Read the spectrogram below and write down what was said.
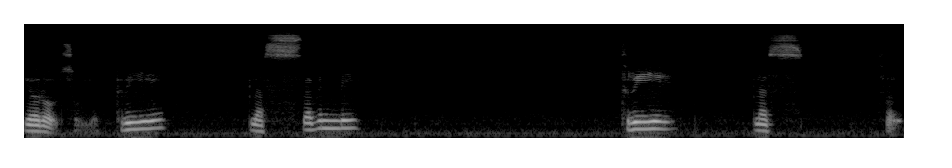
here also your 3a plus 7b 3a plus sorry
